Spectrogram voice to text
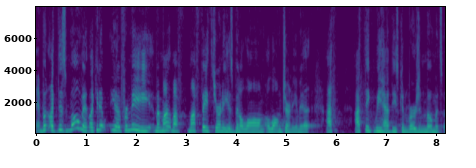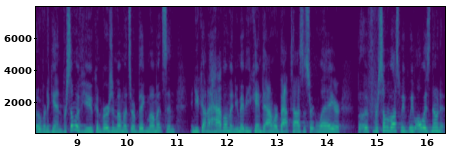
And, but like this moment, like, you know, you know for me, my, my, my faith journey has been a long, a long journey. I mean, I, I, think we have these conversion moments over and again. For some of you, conversion moments are big moments and, and you kind of have them and you maybe you came down, were baptized a certain way, or, but for some of us, we've, we've always known it.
